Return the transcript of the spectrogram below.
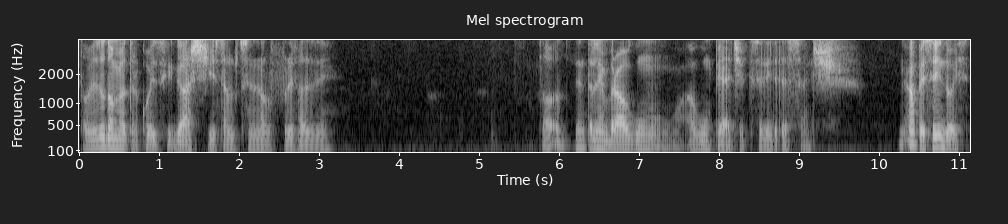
Talvez eu dome outra coisa que gaste saco de cenoura pra fazer. Só tenta lembrar algum, algum pet que seria interessante. Não, pensei em dois.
